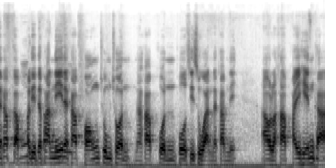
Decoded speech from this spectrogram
นะครับกับ20ผลิตภัณฑ์นี้นะครับของชุมชนนะครับคนโพสีสุวรรณนะครับนี่เอาละครับใครเห็นกะ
